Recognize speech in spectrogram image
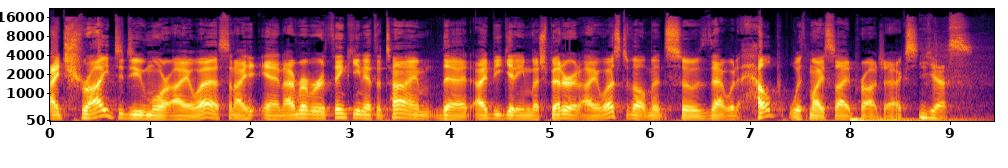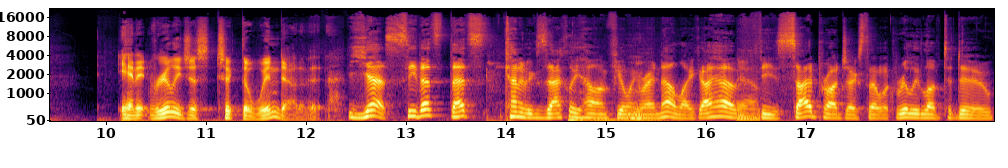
I tried to do more iOS, and I and I remember thinking at the time that I'd be getting much better at iOS development, so that would help with my side projects. Yes. And it really just took the wind out of it. Yes. See, that's that's kind of exactly how I'm feeling right now. Like I have Yeah. these side projects that I would really love to do,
